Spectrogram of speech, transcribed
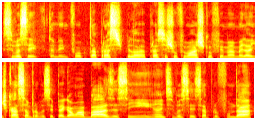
Se você também for optar para assistir, pela, assistir o filme, acho que o filme é a melhor indicação para você pegar uma base, assim, antes de você se aprofundar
